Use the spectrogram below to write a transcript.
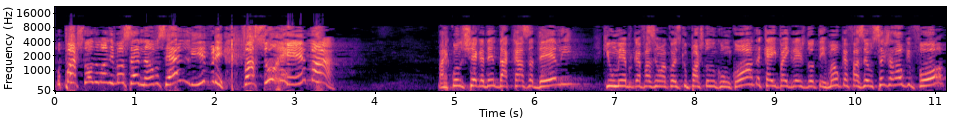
o pastor não manda em você, não, você é livre, faça o rema. Mas quando chega dentro da casa dele, que um membro quer fazer uma coisa que o pastor não concorda, quer ir para a igreja do outro irmão, quer fazer seja lá o que for.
